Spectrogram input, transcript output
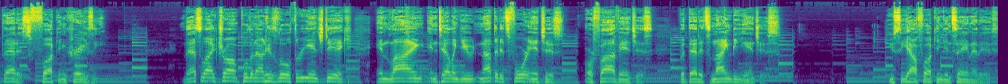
That is fucking crazy. That's like Trump pulling out his little three inch dick and lying and telling you not that it's four inches or five inches, but that it's 90 inches. You see how fucking insane that is.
